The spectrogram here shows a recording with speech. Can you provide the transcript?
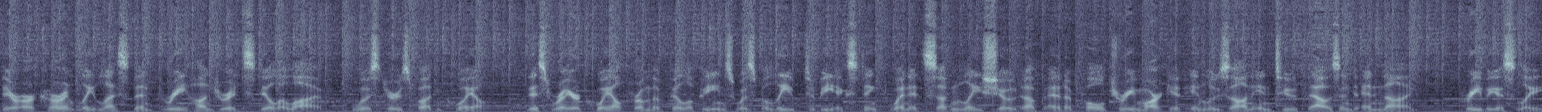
There are currently less than 300 still alive. Worcester's button quail. This rare quail from the Philippines was believed to be extinct when it suddenly showed up at a poultry market in Luzon in 2009. Previously,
